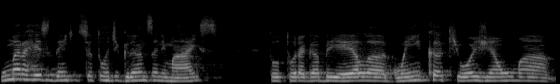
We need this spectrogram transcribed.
Uma era residente do setor de grandes animais, doutora Gabriela Guenca, que hoje é uma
